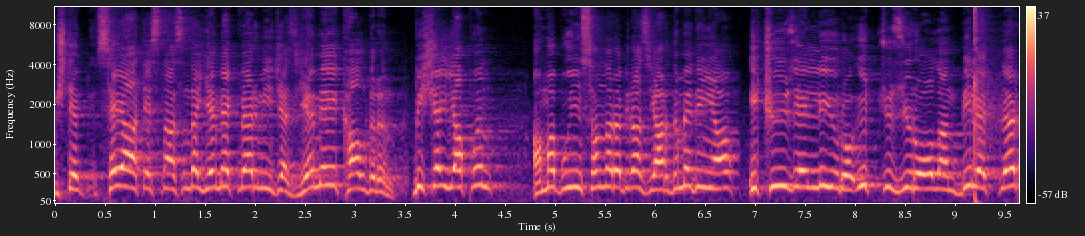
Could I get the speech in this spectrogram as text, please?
işte seyahat esnasında yemek vermeyeceğiz. Yemeği kaldırın. Bir şey yapın. Ama bu insanlara biraz yardım edin ya. 250 euro, 300 euro olan biletler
